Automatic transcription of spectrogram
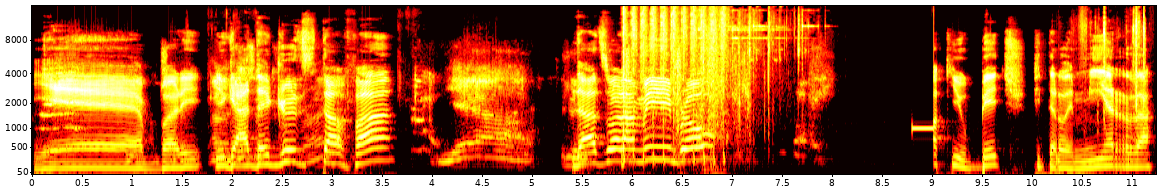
Yeah, I'm buddy. sure. You Uh, got the good right? stuff, huh? yeah. That's what I mean, bro. You, bitch. Cheater de mierda.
